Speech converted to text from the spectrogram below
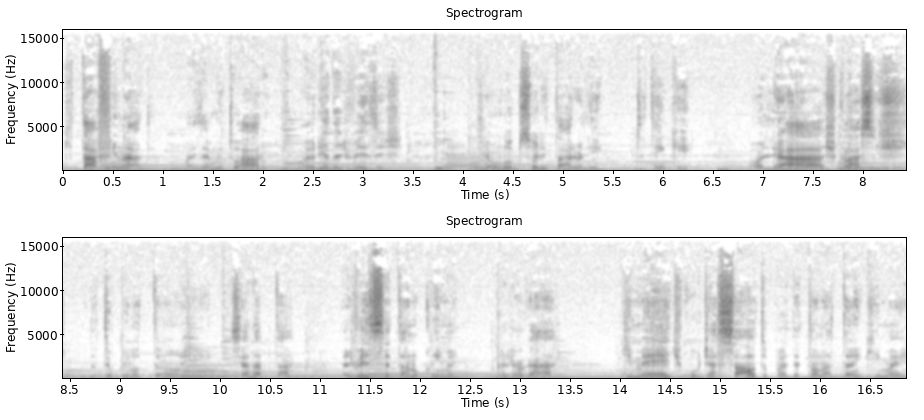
que está afinado, mas é muito raro. A maioria das vezes é um lobo solitário ali. Você tem que olhar as classes do teu pelotão e se adaptar. Às vezes você tá no clima para jogar de médico ou de assalto para detonar tanque, mas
